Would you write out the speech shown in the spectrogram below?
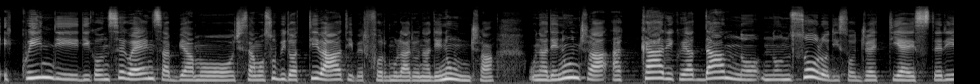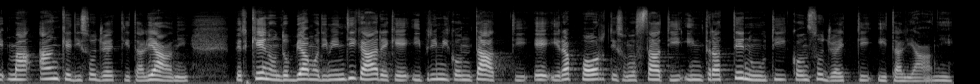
e quindi di conseguenza abbiamo, ci siamo subito attivati per formulare una denuncia, una denuncia a carico e a danno non solo di soggetti esteri ma anche di soggetti italiani, perché non dobbiamo dimenticare che i primi contatti e i rapporti sono stati intrattenuti con soggetti italiani.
